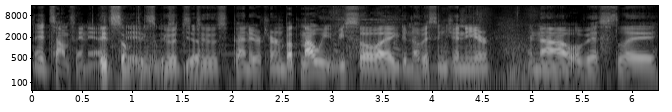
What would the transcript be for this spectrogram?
It's something. Yeah. It's something. It's least, good yeah. to spend your turn, but now we, we saw like the novice engineer, and now obviously.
